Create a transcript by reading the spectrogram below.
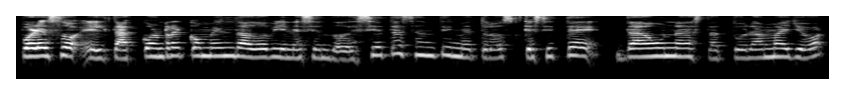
Por eso el tacón recomendado viene siendo de 7 centímetros, que si te da una estatura mayor,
